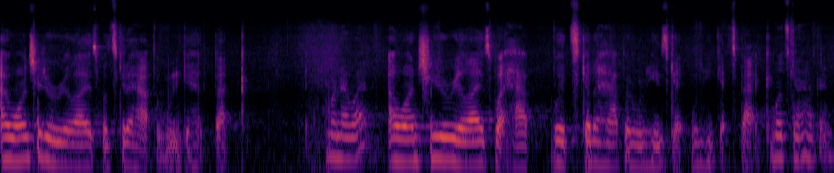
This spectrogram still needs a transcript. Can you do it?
I want you to realize what's gonna happen when you get back. when I what? I want you to realize what hap- what's gonna happen when he's get when he gets back. What's gonna happen?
